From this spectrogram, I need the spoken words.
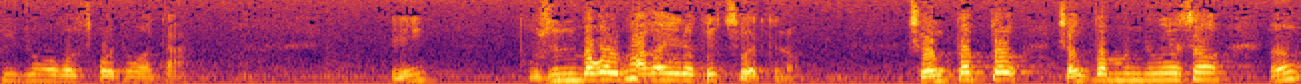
귀중하고 소중하다. 이? 무슨 복을 과거에 이렇게 지었더노? 정법도, 정법문 중에서, 어?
